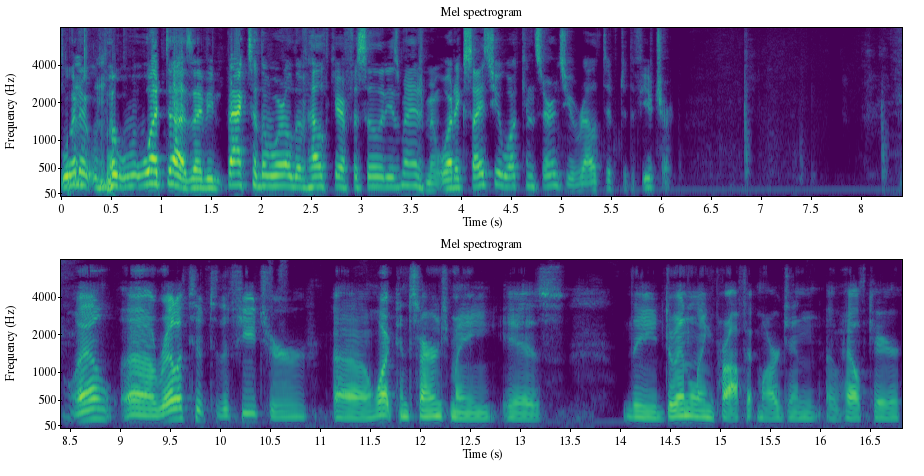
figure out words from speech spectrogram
what what does I mean? Back to the world of healthcare facilities management. What excites you? What concerns you relative to the future? Well, uh, relative to the future, uh, what concerns me is the dwindling profit margin of healthcare.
